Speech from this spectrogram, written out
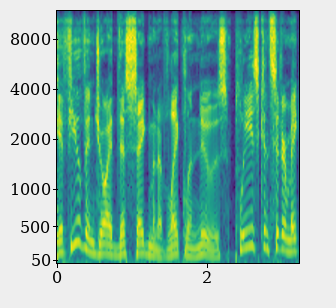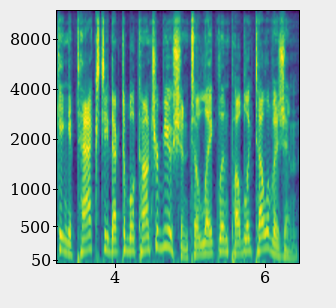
If you've enjoyed this segment of Lakeland News, please consider making a tax-deductible contribution to Lakeland Public Television.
